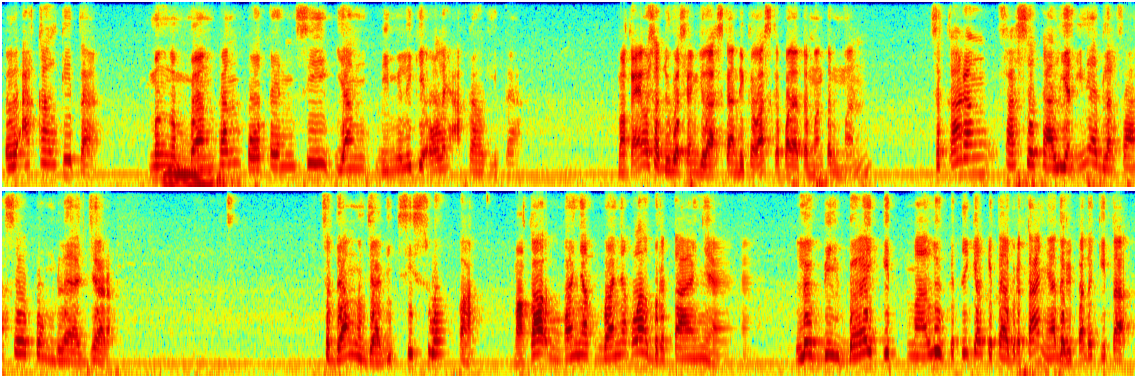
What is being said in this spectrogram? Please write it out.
eh, akal kita, mengembangkan potensi yang dimiliki oleh akal kita. Makanya Ustaz juga sering jelaskan di kelas kepada teman-teman, sekarang fase kalian ini adalah fase pembelajar. Sedang menjadi siswa. Maka banyak-banyaklah bertanya. Lebih baik kita malu ketika kita bertanya daripada kita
